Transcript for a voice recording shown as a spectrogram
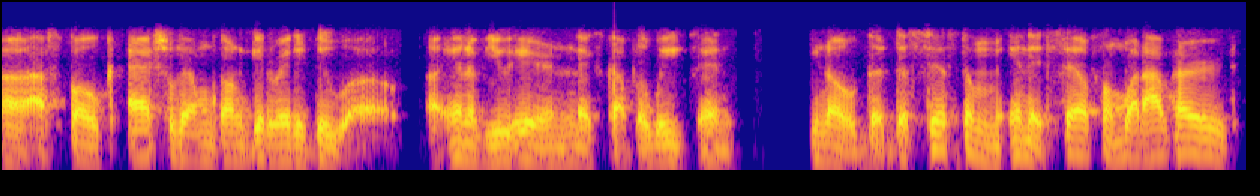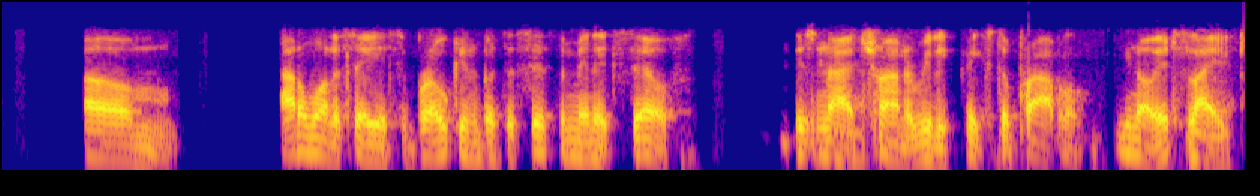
uh, I spoke, actually, I'm going to get ready to do uh, an interview here in the next couple of weeks. And, you know, the, the system in itself, from what I've heard, um, I don't want to say it's broken, but the system in itself is not trying to really fix the problem. You know, it's like,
